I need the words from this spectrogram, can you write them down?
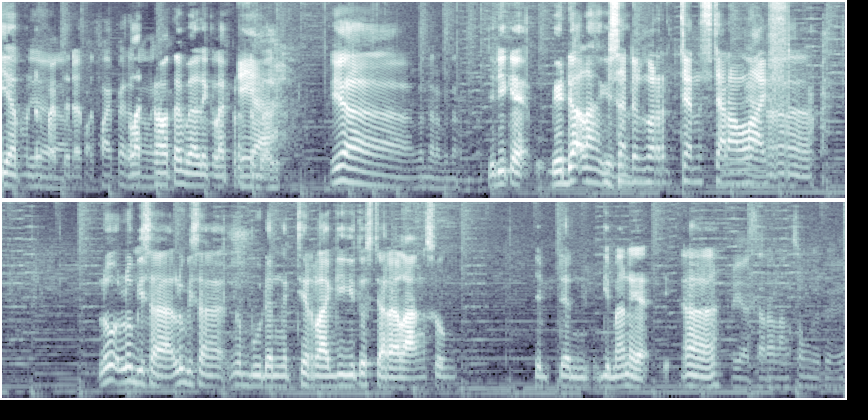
Iya, bener vibes-nya datang. vibe-nya datang Live crowd-nya balik, live crowd-nya Iya. balik. Iya, benar benar benar. Jadi kayak beda lah gitu. bisa denger chant secara Iya. live Heeh. lu lu bisa lu bisa ngebu dan ngecir lagi gitu secara langsung. Dan gimana ya? Heeh. Iya, secara langsung gitu ya.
